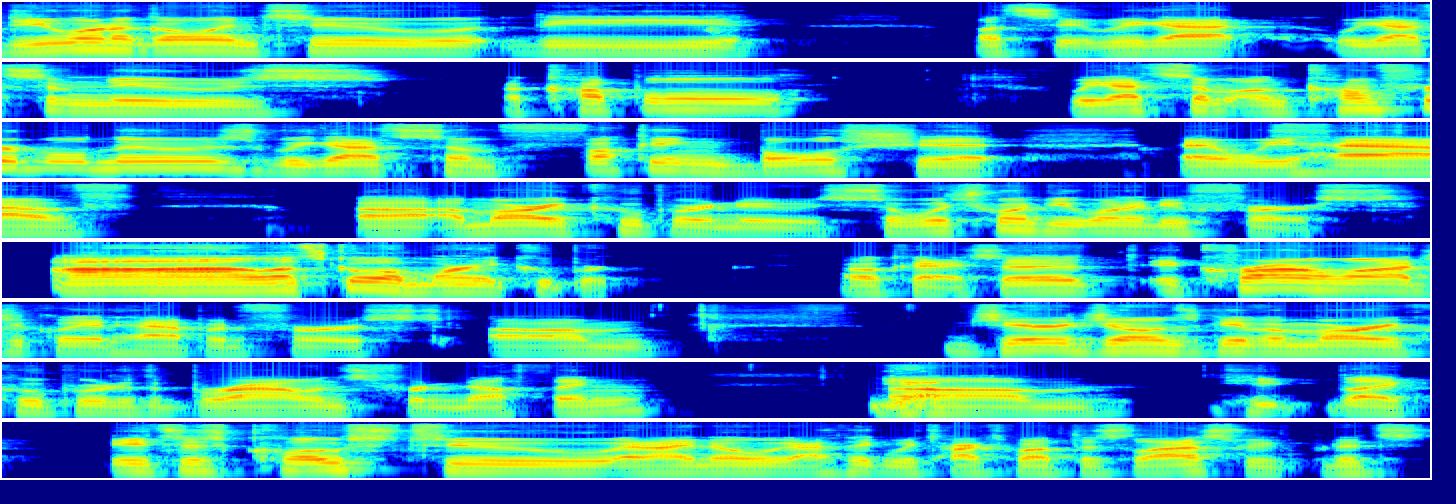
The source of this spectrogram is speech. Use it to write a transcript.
do you want to go into the? Let's see. We got we got some news. A couple. we got some uncomfortable news, we got some fucking bullshit, and we have uh, Amari Cooper news. So which one do you want to do first? Uh let's go Amari Cooper. Okay, so it, it chronologically it happened first. Um, Jerry Jones gave Amari Cooper to the Browns for nothing. Yeah. Um, he like it's as close to, and I know I think we talked about this last week, but it's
